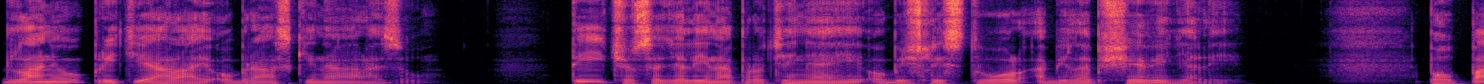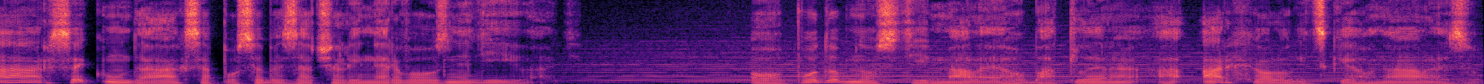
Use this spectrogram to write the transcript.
Dlaňou pritiahla aj obrázky nálezu. Tí, čo sedeli naproti nej, obišli stôl, aby lepšie videli. Po pár sekundách sa po sebe začali nervózne dívať. O podobnosti malého Butlera a archeologického nálezu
